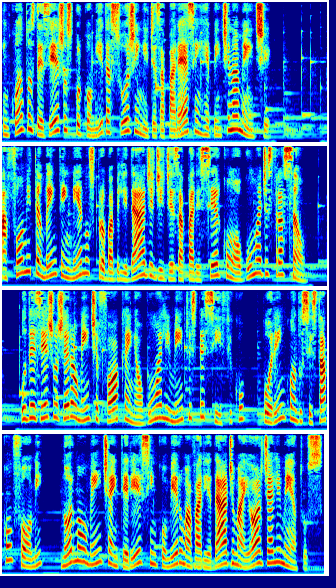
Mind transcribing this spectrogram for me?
enquanto os desejos por comida surgem e desaparecem repentinamente. A fome também tem menos probabilidade de desaparecer com alguma distração. O desejo geralmente foca em algum alimento específico, porém, quando se está com fome, normalmente há interesse em comer uma variedade maior de alimentos.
